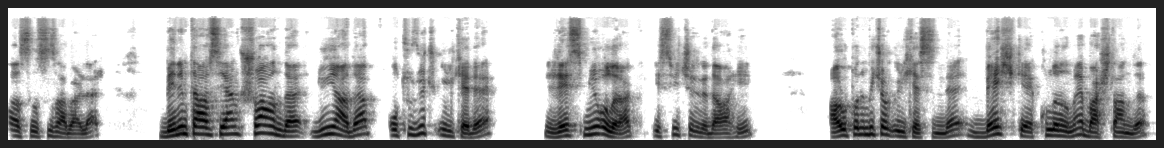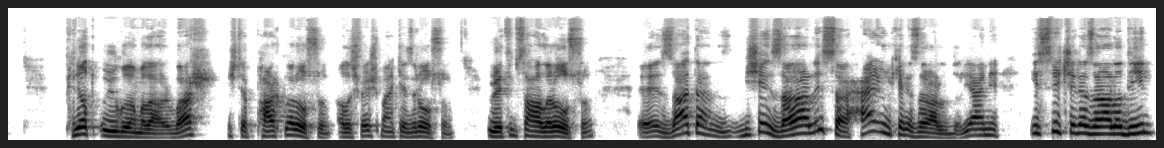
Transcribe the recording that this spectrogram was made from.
asılsız haberler. Benim tavsiyem şu anda dünyada 33 ülkede resmi olarak İsviçre'de dahil Avrupa'nın birçok ülkesinde 5G kullanılmaya başlandı pilot uygulamalar var. İşte parklar olsun, alışveriş merkezleri olsun, üretim sahaları olsun. E, zaten bir şey zararlıysa her ülkede zararlıdır. Yani İsviçre'de zararlı değil,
